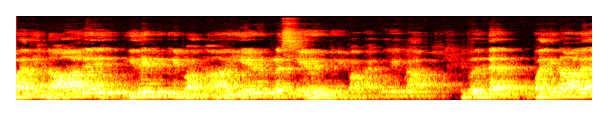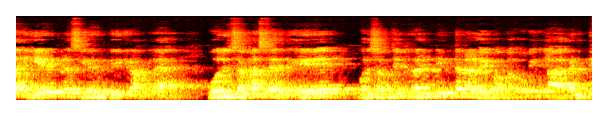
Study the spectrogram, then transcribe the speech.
பதினாலு இதை எப்படி பிரிப்பாங்கன்னா ஏழு பிளஸ் ஏழுன்னு பிரிப்பாங்க ஓகேங்களா? இப்போ இந்த பதினாலு ஏழு பிளஸ் ஏழுன்னு பிரிக்கிறாங்கல்ல ஒரு செமஸ்டருக்கு ஒரு சப்ஜெக்ட் ரெண்டு இன்டர்னல் வைப்பாங்க ஓகேங்களா? ரெண்டு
